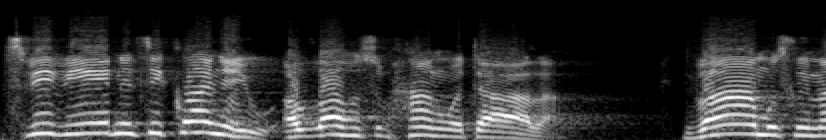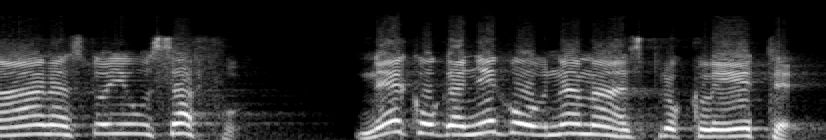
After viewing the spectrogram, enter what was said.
Svi vjernici klanjaju Allahu subhanu wa ta'ala. Dva muslimana stoje u safu. Nekoga njegov namaz proklete.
